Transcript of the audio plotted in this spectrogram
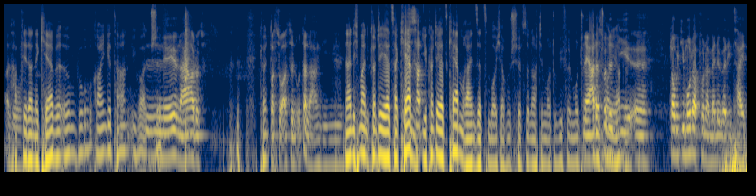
Also, Habt ihr da eine Kerbe irgendwo reingetan, überall im Schiff? Nee, naja, das was so aus den Unterlagen, die. Nein, ich meine, könnt ihr jetzt ja Kerben, hat, ihr könnt ja jetzt Kerben reinsetzen bei euch auf dem Schiff, so nach dem Motto, wie viel Motoren. Naja, das würde die, äh, glaube ich, die Motorfundamente über die Zeit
